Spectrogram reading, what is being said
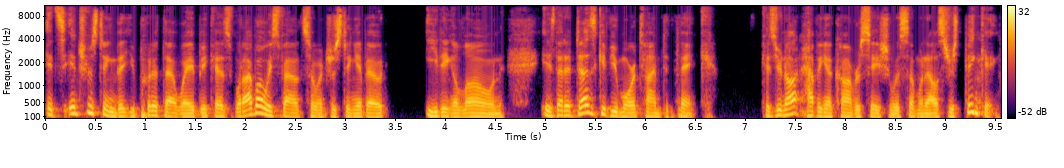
it's interesting that you put it that way because what I've always found so interesting about eating alone is that it does give you more time to think because you're not having a conversation with someone else you're thinking.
